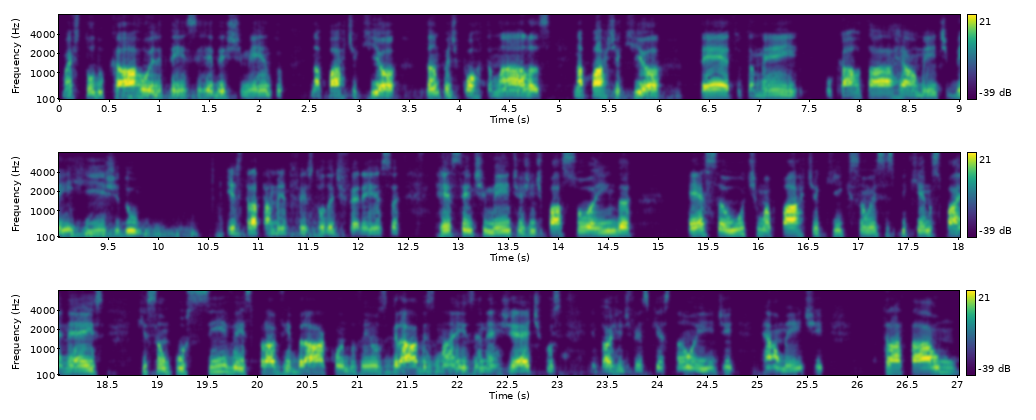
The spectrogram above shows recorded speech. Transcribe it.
Mas todo o carro ele tem esse revestimento. Na parte aqui, ó, tampa de porta-malas, na parte aqui, ó, teto também. O carro tá realmente bem rígido. Esse tratamento fez toda a diferença. Recentemente a gente passou ainda essa última parte aqui, que são esses pequenos painéis, que são possíveis para vibrar quando vem os graves mais energéticos. Então a gente fez questão aí de realmente tratar o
